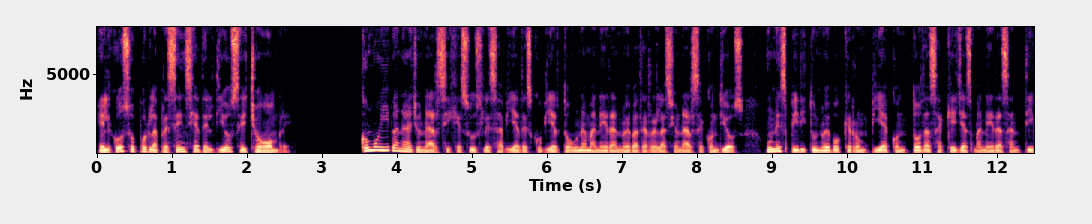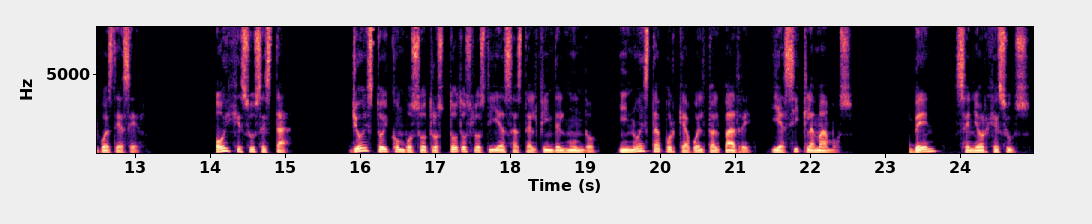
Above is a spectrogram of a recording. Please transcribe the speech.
el gozo por la presencia del Dios hecho hombre. ¿Cómo iban a ayunar si Jesús les había descubierto una manera nueva de relacionarse con Dios, un espíritu nuevo que rompía con todas aquellas maneras antiguas de hacer? Hoy Jesús está. Yo estoy con vosotros todos los días hasta el fin del mundo, y no está porque ha vuelto al Padre, y así clamamos. Ven, Señor Jesús.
